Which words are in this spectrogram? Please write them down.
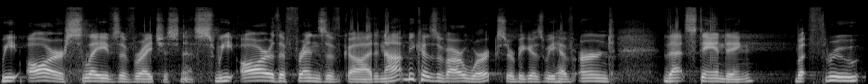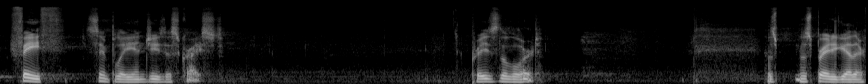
We are slaves of righteousness. We are the friends of God, not because of our works or because we have earned that standing, but through faith simply in Jesus Christ. Praise the Lord. Let's, let's pray together.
